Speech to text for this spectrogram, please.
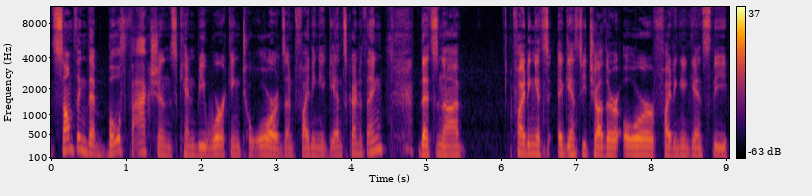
something that both factions can be working towards and fighting against kind of thing. That's hmm. not fighting it's against each other or fighting against the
